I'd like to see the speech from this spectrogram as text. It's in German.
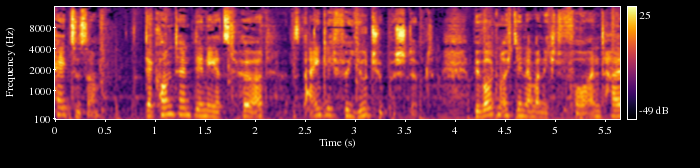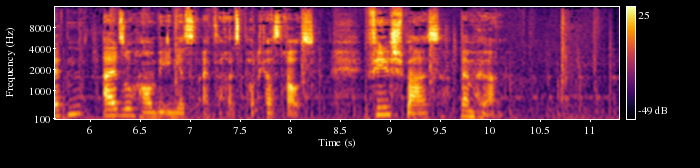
Hey zusammen! Der Content, den ihr jetzt hört, ist eigentlich für YouTube bestimmt. Wir wollten euch den aber nicht vorenthalten, also hauen wir ihn jetzt einfach als Podcast raus. Viel Spaß beim Hören.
